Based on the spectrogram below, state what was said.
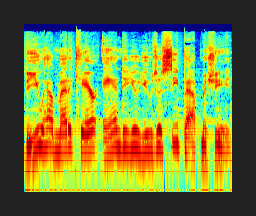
Do you have Medicare and do you use a CPAP machine?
